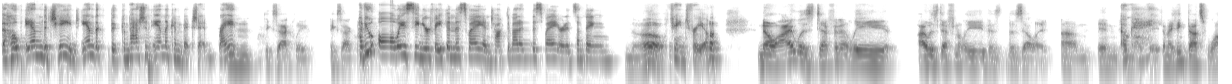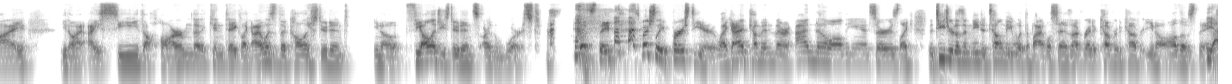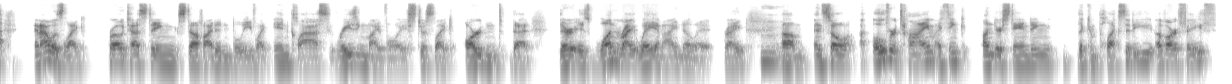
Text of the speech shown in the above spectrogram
the hope and the change and the, the compassion and the conviction, right? Mm-hmm. Exactly. Exactly. Have you always seen your faith in this way and talked about it this way, or did something no change for you? no, I was definitely I was definitely the the zealot um, in, in okay. my faith, and I think that's why you know I, I, see the harm that it can take. Like I was the college yeah. student. You know, theology students are the worst. those things, especially first year. Like I'd come in there, I know all the answers. Like the teacher doesn't need to tell me what the Bible says. I've read it cover to cover, you know, all those things. Yeah. And I was like protesting stuff I didn't believe, like in class, raising my voice, just like ardent that there is one right way and I know it. Right. Mm. Um, and so uh, over time, I think understanding the complexity of our faith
